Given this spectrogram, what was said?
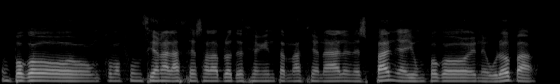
un poco cómo funciona el acceso a la protección internacional en España y un poco en Europa,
